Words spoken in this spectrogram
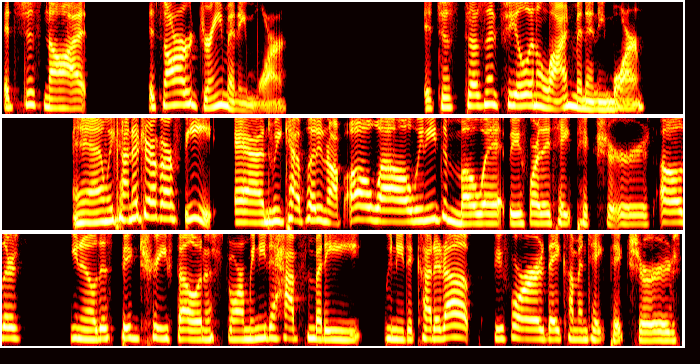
it's just not, it's not our dream anymore. It just doesn't feel in alignment anymore. And we kind of drug our feet and we kept putting off, oh, well, we need to mow it before they take pictures. Oh, there's, you know, this big tree fell in a storm. We need to have somebody, we need to cut it up before they come and take pictures.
